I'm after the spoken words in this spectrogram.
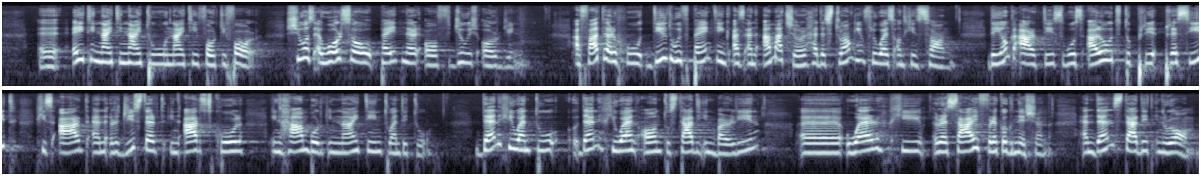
uh, 1899 to 1944. She was a Warsaw painter of Jewish origin. A father who dealt with painting as an amateur had a strong influence on his son. The young artist was allowed to pre precede his art and registered in art school in Hamburg in 1922. Then he went, to, then he went on to study in Berlin, uh, where he received recognition, and then studied in Rome.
